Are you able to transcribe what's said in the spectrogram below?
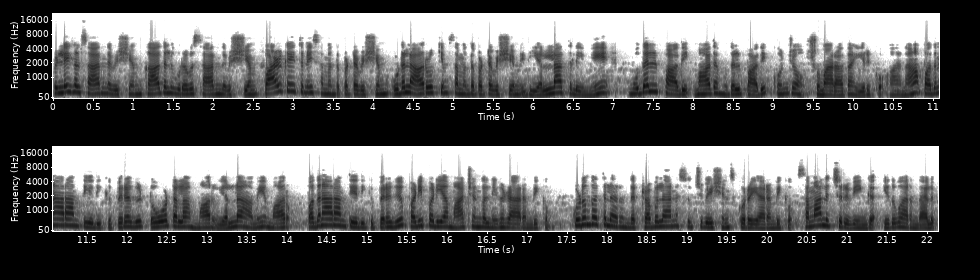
பிள்ளைகள் சார்ந்த விஷயம் காதல் உறவு சார்ந்த விஷயம் வாழ்க்கை துணை சம்பந்தப்பட்ட விஷயம் உடல் ஆரோக்கியம் சம்பந்தப்பட்ட விஷயம் இது எல்லாத்துலேயுமே முதல் பாதி மாத முதல் பாதி கொஞ்சம் சுமாராக தான் இருக்கும். ஆனால் பதினாறாம் தேதிக்கு பிறகு டோட்டலாக மாறும். எல்லாமே மாறும். பதினாறாம் தேதிக்கு பிறகு படிப்படியாக மாற்றங்கள் நிகழ ஆரம்பிக்கும். குடும்பத்தில் இருந்த ட்ரபுளான சுச்சுவேஷன்ஸ் குறைய ஆரம்பிக்கும். சமாளிச்சிருவீங்க எதுவாக இருந்தாலும்.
